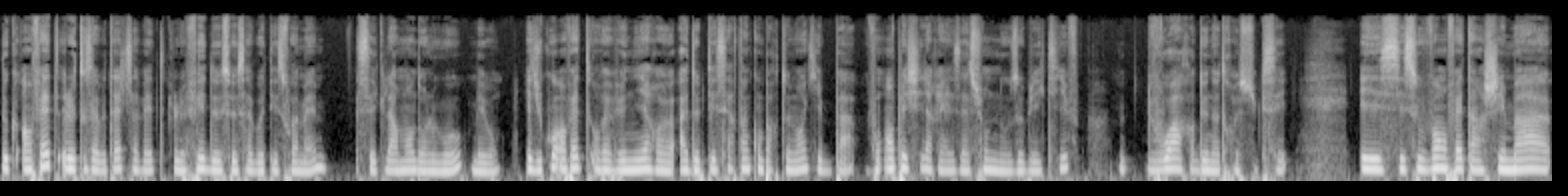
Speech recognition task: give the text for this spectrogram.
Donc en fait, l'auto-sabotage, ça va être le fait de se saboter soi-même. C'est clairement dans le mot, mais bon. Et du coup, en fait, on va venir euh, adopter certains comportements qui bah, vont empêcher la réalisation de nos objectifs, voire de notre succès. Et c'est souvent en fait un schéma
